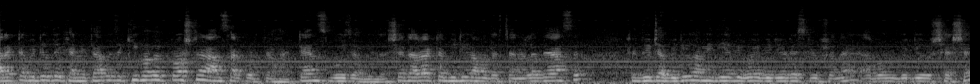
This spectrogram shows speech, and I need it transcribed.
আরেকটা ভিডিও দেখে নিতে হবে যে কীভাবে প্রশ্নের আনসার করতে হয়। টেন্স বুঝা বুঝা। সেটারও একটা ভিডিও আমাদের চ্যানেলে দেওয়া আছে। সেই দুইটা ভিডিও আমি দিয়ে দিব এই ভিডিও ডেসক্রিপশনে এবং ভিডিও শেষে।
